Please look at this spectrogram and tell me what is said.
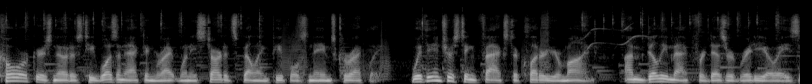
Coworkers noticed he wasn't acting right when he started spelling people's names correctly. With interesting facts to clutter your mind, I'm Billy Mack for Desert Radio AZ.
